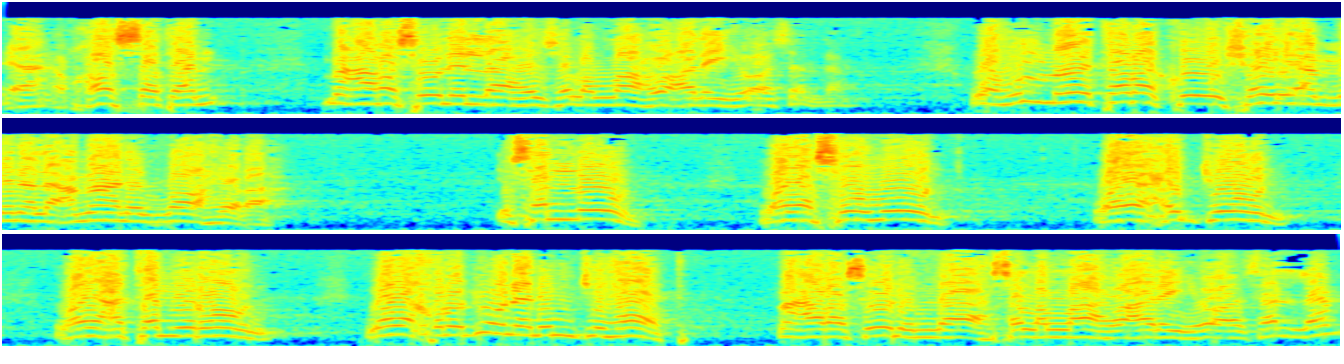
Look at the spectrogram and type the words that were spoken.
يعني خاصة مع رسول الله صلى الله عليه وسلم. وهم ما تركوا شيئا من الأعمال الظاهرة. يصلون ويصومون ويحجون ويعتمرون ويخرجون للجهاد مع رسول الله صلى الله عليه وسلم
